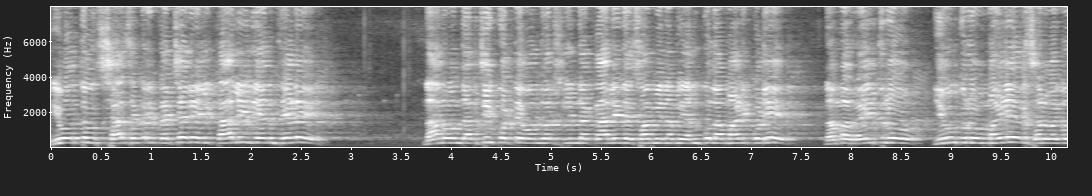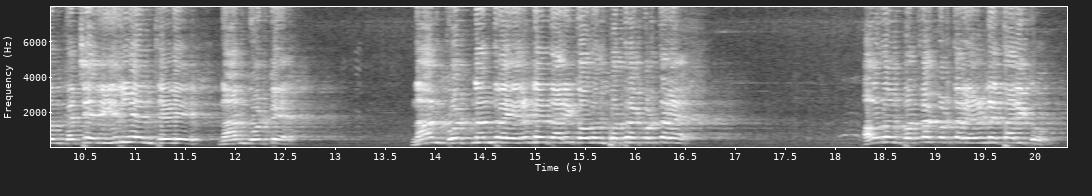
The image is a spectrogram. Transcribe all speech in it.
ಇವತ್ತು ಶಾಸಕರ ಕಚೇರಿಯಲ್ಲಿ ಖಾಲಿ ಇದೆ ಅಂತ ಹೇಳಿ ನಾನು ಒಂದು ಅರ್ಜಿ ಕೊಟ್ಟೆ, ಒಂದು ವರ್ಷದಿಂದ ಖಾಲಿ ಇದೆ. ಸ್ವಾಮಿ, ನಮಗೆ ಅನುಕೂಲ ಮಾಡಿಕೊಡಿ. ನಮ್ಮ ರೈತರು ಯುವಕರು ಮಹಿಳೆಯರ ಸಲುವಾಗಿ ಒಂದು ಕಚೇರಿ ಇರಲಿ ಅಂತ ಹೇಳಿ ನಾನು ಕೊಟ್ಟೆ. ನಾನು ಕೊಟ್ಟ ನಂತರ ಎರಡನೇ ತಾರೀಕು ಅವರೊಂದು ಪತ್ರ ಕೊಡ್ತಾರೆ. ಅವರೊಂದು ಪತ್ರ ಕೊಡ್ತಾರೆ ಎರಡನೇ ತಾರೀಕು.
